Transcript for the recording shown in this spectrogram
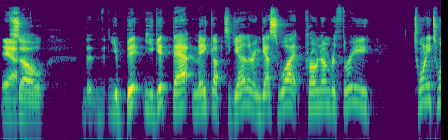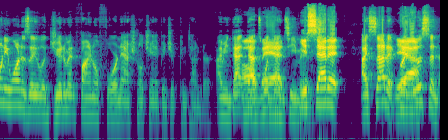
Yeah. So the, you bit you get that makeup together, and guess what? Pro number three. 2021 is a legitimate Final Four national championship contender. I mean that oh, that's what that team is. You said it. I said it, Yeah. but listen,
